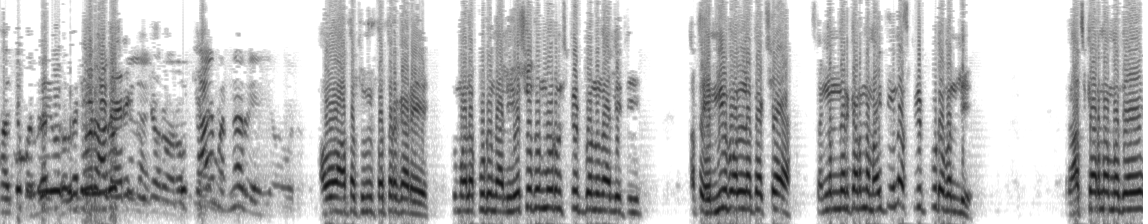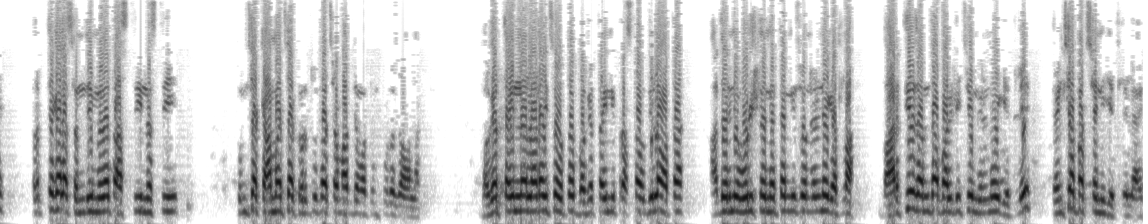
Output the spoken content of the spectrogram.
खालच्या पातळीवर. काय म्हणणार आहे? अहो आता तुम्ही पत्रकार आहे. तुम्हाला कुठून आली यशोधून वरून स्क्रिप्ट बनून आली ती. आता हे मी बोलण्यापेक्षा संगमनेरकरांना माहिती आहे ना स्क्रिप्ट कुठं बनली? राजकारणामध्ये प्रत्येकाला संधी मिळत असती नसती तुमच्या कामाच्या कर्तृत्वाच्या माध्यमातून पुढे जावं लागतं. भगतताईंना लढायचं होतं भगतताईंनी प्रस्ताव दिला होता. आदरणीय वरिष्ठ नेत्यांनी जो निर्णय घेतला भारतीय जनता पार्टीचे निर्णय घेतले त्यांच्या पक्षाने घेतलेले आहेत.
